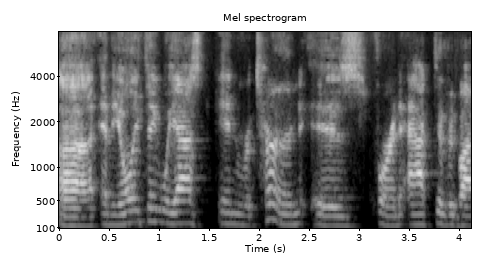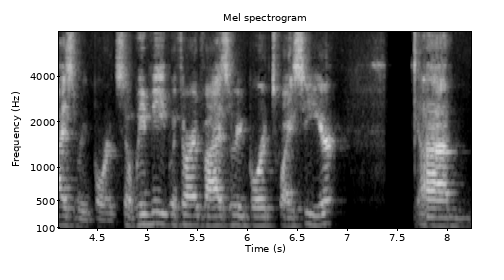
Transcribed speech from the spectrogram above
Uh, and the only thing we ask in return is for an active advisory board. So we meet with our advisory board twice a year. Um,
